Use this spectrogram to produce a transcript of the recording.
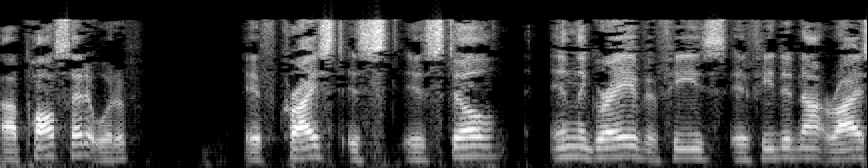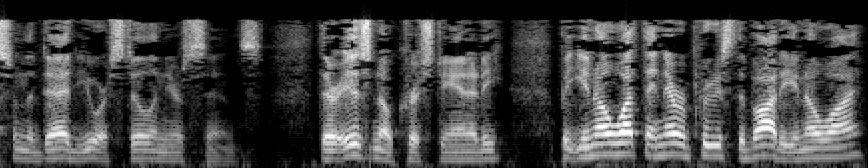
Uh, Paul said it would have. If Christ is is still in the grave, if he's if he did not rise from the dead, you are still in your sins. There is no Christianity. But you know what? They never produced the body. You know why?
